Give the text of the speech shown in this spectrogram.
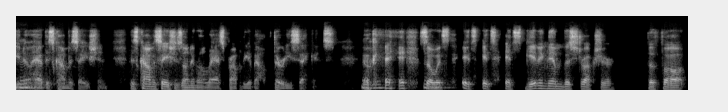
You know, mm-hmm. have this conversation. This conversation is only going to last probably about 30 seconds. Mm-hmm. Okay. so mm-hmm. it's it's it's it's giving them the structure, the thought,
